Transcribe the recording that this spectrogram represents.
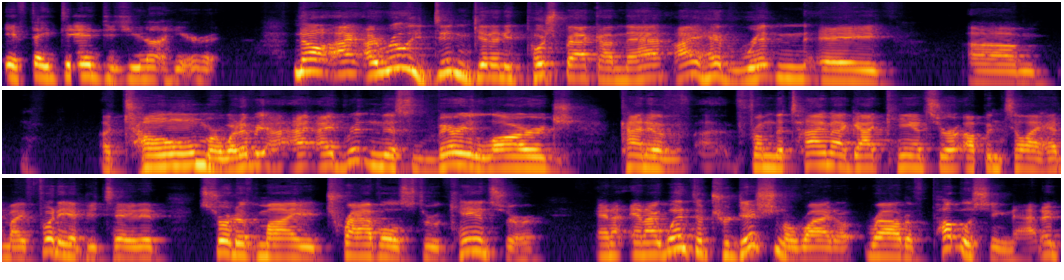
if they did, did you not hear it? No, I, I really didn't get any pushback on that. I had written a, um, a tome or whatever. I, I'd written this very large kind of uh, from the time I got cancer up until I had my foot amputated, sort of my travels through cancer. And, and I went the traditional route, route of publishing that. And,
